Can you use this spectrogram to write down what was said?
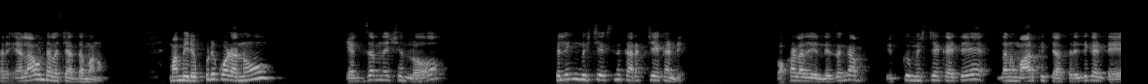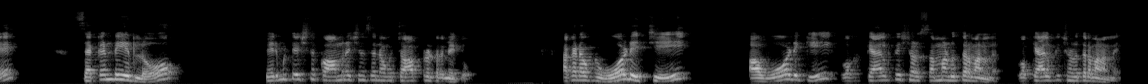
సరే ఎలా ఉంటే అలా చేద్దాం మనం. మా మీరు ఎప్పుడు కూడాను ఎగ్జామినేషన్లో స్పెల్లింగ్ మిస్టేక్స్ని కరెక్ట్ చేయకండి. ఒకళ్ళు అది నిజంగా ఎక్కువ మిస్టేక్ అయితే దానికి మార్క్ ఇచ్చేస్తారు. ఎందుకంటే సెకండ్ ఇయర్లో పెర్మిటేషన్ కాంబినేషన్స్ అనే ఒక చాప్టర్ ఉంటుంది మీకు. అక్కడ ఒక వర్డ్ ఇచ్చి ఆ వర్డ్కి ఒక క్యాలిక్యులేషన్ సమ్ అడుగుతారు మనల్ని. ఒక క్యాలిక్యులేషన్ అడుగుతారు మనల్ని.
